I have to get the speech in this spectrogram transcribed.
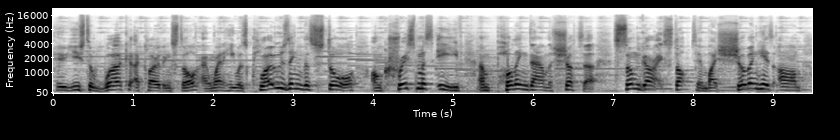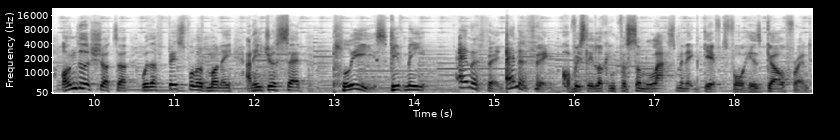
who used to work at a clothing store, and when he was closing the store on Christmas Eve and pulling down the shutter, some guy stopped him by shoving his arm under the shutter with a fistful of money and he just said, please give me anything, anything. Obviously looking for some last minute gift for his girlfriend.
